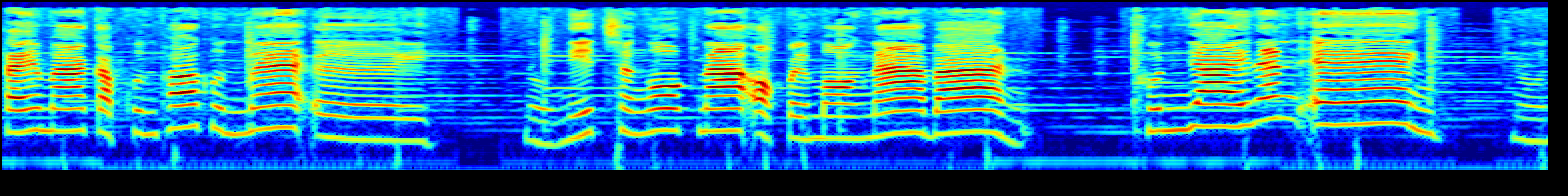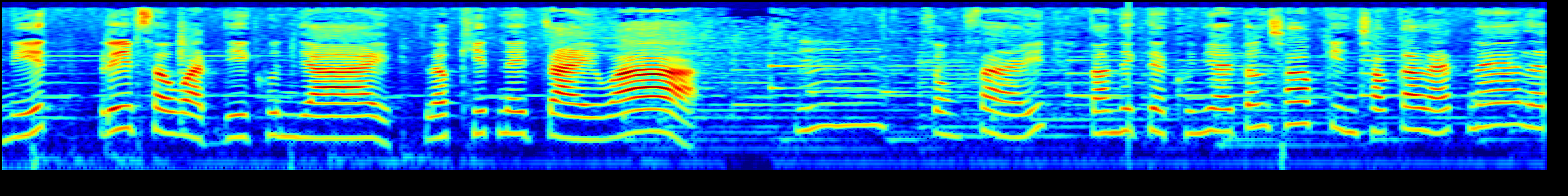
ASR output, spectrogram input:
ใครมากับคุณพ่อคุณแม่เอ่ย หนูนิดชะโงกหน้าออกไปมองหน้าบ้าน คุณยายนั่นเอง หนูนิดรีบสวัสดีคุณยาย แล้วคิดในใจว่า อืม สงสัยตอนเด็กๆ คุณยายต้องชอบกินช็อกโกแลตแน่เล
